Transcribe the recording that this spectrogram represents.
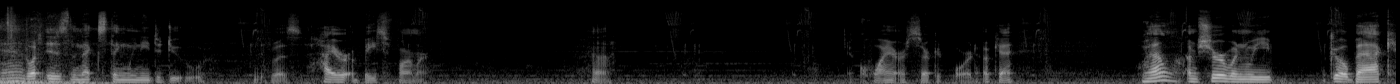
And what is the next thing we need to do? It was hire a base farmer. Huh. Acquire a circuit board. Okay. Well, I'm sure when we go back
